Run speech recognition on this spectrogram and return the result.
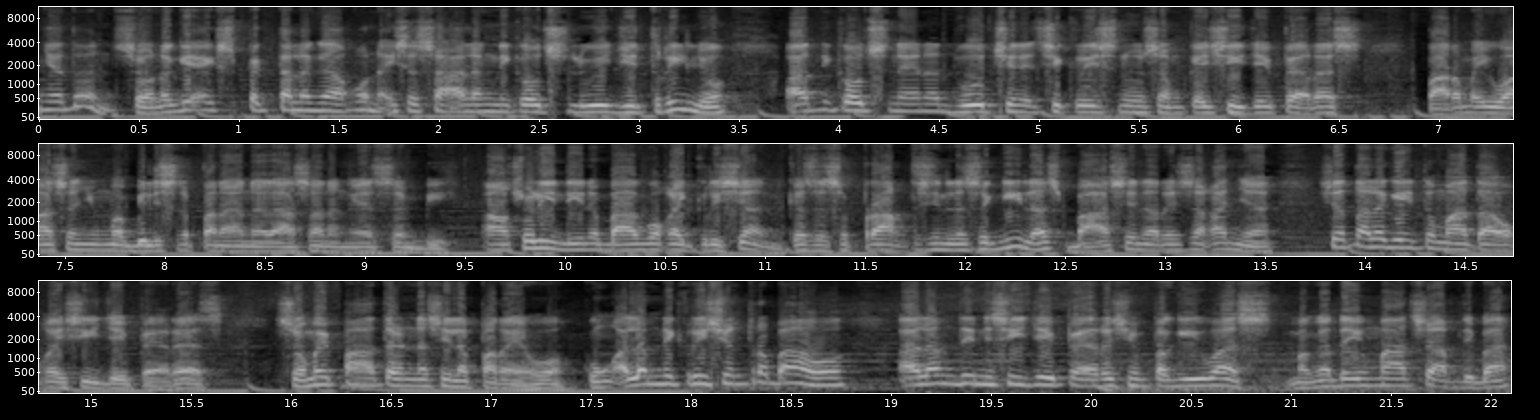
niya doon. So, nag expect talaga ako na isasalang ni Coach Luigi Trillo at ni Coach Nenad Vucinic si Chris Newsom kay CJ Perez para maiwasan yung mabilis na pananalasa ng SMB. Actually, hindi na bago kay Chris yan kasi sa practice nila sa Gilas, base na rin sa kanya, siya talaga yung tumatao kay CJ Perez. So may pattern na sila pareho. Kung alam ni Chris yung trabaho, alam din ni CJ Perez yung pag-iwas. Maganda yung matchup, di ba?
